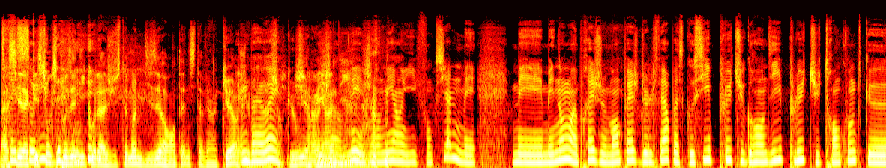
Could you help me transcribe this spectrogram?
Bah, très c'est la question que se posait Nicolas justement. Il me disait hors antenne si t'avais un cœur. Je Bah ouais. sûr que oui. J'en dit. ai, j'en ai un, il fonctionne, mais, mais, mais non, après, je m'empêche de le faire parce qu'aussi, plus tu grandis, plus tu te rends compte que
